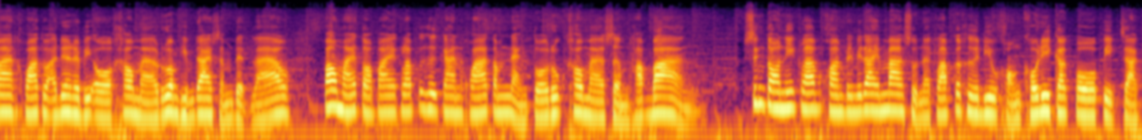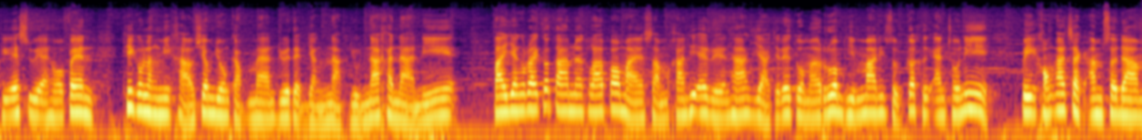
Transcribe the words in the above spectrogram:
มารถคว้าตัวอาเดียนราบิโอเข้ามาร่วมทีมได้สำเร็จแล้ว เป้าหมายต่อไปครับก็คือการคว้าตำแหน่งตัวรุกเข้ามาเสริมทัพบ้าง ซึ่งตอนนี้ครับความเป็นไปได้มากสุดนะครับก็คือดีลของโคดี้กักโปปีกจาก PSV Eindhoven ที่กำลังมีข่าวเชื่อมโยงกับแมนยูเต็ดอย่างหนักอยู่ณขณะนี้ แต่อย่างไรก็ตามนะครับ เป้าหมายสำคัญที่เอเรียนฮากอยากจะได้ตัวมาร่วมทีมมากที่สุดก็คือแอนโทนีปีของอาแจกอัมสเตอร์ดัม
